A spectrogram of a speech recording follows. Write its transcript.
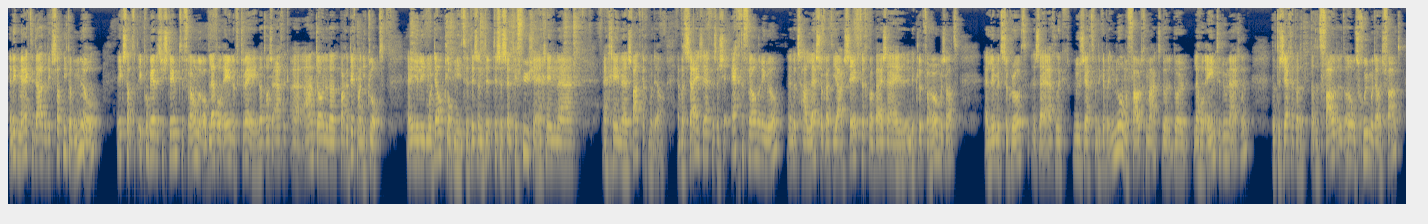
En ik merkte daar dat ik zat niet op 0. Ik, zat, ik probeerde het systeem te veranderen op level 1 of 2. En dat was eigenlijk aantonen dat het paradigma niet klopt jullie model klopt niet. Het is een, het is een centrifuge en geen, uh, en geen uh, zwaartekrachtmodel. En wat zij zegt is als je echt een verandering wil, en dat is haar les ook uit de jaren 70, waarbij zij in de Club van Rome zat, en Limits to Growth, en zij eigenlijk nu zegt van ik heb een enorme fout gemaakt door, door level 1 te doen eigenlijk. Door te zeggen dat het, dat het fout, dat ons groeimodel is fout.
